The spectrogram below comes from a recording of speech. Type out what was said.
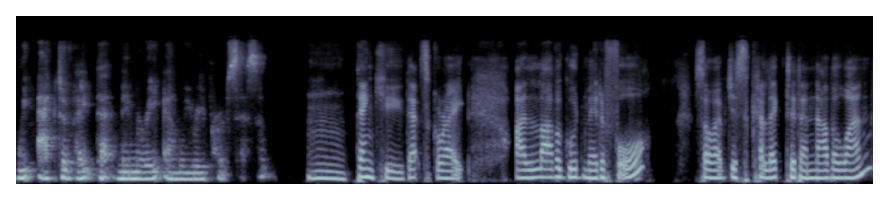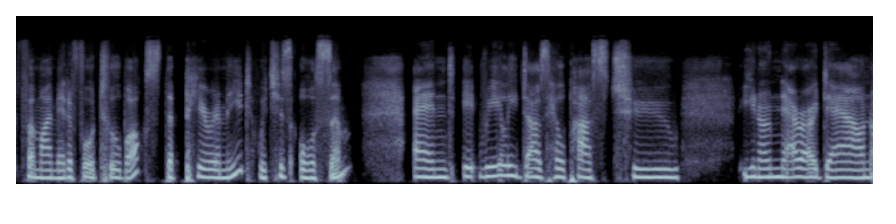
we activate that memory and we reprocess it. Mm, thank you. That's great. I love a good metaphor. So I've just collected another one for my metaphor toolbox, the pyramid, which is awesome. And it really does help us to you know narrow down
